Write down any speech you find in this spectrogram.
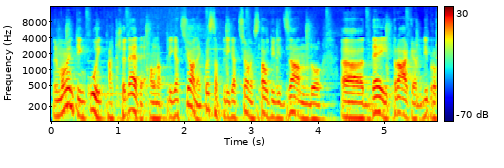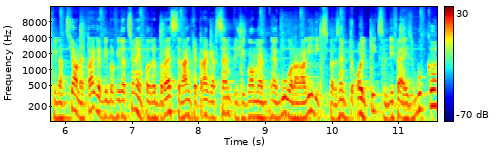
nel momento in cui accedete a un'applicazione questa applicazione sta utilizzando eh, dei tracker di profilazione, tracker di profilazione che potrebbero essere anche tracker semplici come eh, Google Analytics per esempio o il pixel di Facebook,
